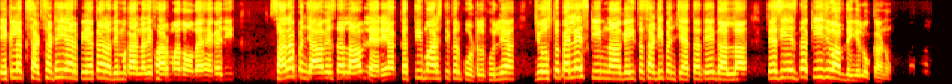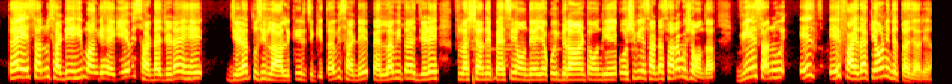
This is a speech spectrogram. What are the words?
160000 ਰੁਪਇਆ ਘਰਾਂ ਦੇ ਮਕਾਨਾਂ ਦੇ ਫਾਰਮਾਂ ਤੋਂ ਆਉਂਦਾ ਹੈਗਾ ਜੀ। ਸਾਰਾ ਪੰਜਾਬ ਇਸ ਦਾ ਲਾਭ ਲੈ ਰਿਹਾ। 31 ਮਾਰਚ ਤੱਕ ਪੋਰਟਲ ਖੁੱਲਿਆ ਜੇ ਉਸ ਤੋਂ ਪਹਿਲਾਂ ਇਹ ਸਕੀਮ ਨਾ ਗਈ ਤਾਂ ਸਾਡੀ ਪੰਚਾਇਤਾਂ ਤੇ ਇਹ ਗੱਲ ਆ ਤੇ ਅਸੀਂ ਇਸ ਦਾ ਕੀ ਜਵਾਬ ਦਈਏ ਲੋਕਾਂ ਨੂੰ? ਤਾਂ ਇਹ ਸਾਨੂੰ ਸਾਡੀ ਇਹੀ ਮੰਗ ਹੈਗੀ ਹੈ ਵੀ ਸਾਡਾ ਜਿਹੜਾ ਇਹ, ਜਿਹੜਾ ਤੁਸੀਂ ਲਾਲ ਲਕੀਰ ਚ ਕੀਤਾ ਵੀ ਸਾਡੇ ਪਹਿਲਾਂ ਵੀ ਤਾਂ ਜਿਹੜੇ ਫਲਸ਼ਾਂ ਦੇ ਪੈਸੇ ਆਉਂਦੇ ਆ ਜਾਂ ਕੋਈ ਗ੍ਰਾਂਟ ਆਉਂਦੀ ਹੈ ਜਾਂ ਕੁਝ ਵੀ ਸਾਡਾ ਸਾਰਾ ਕੁਝ ਆਉਂਦਾ। ਵੀ ਇਹ ਸਾਨੂੰ ਇਹ ਇਹ ਫਾਇਦਾ ਕਿਉਂ ਨਹੀਂ ਦਿੱਤਾ ਜਾ ਰਿਹਾ?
